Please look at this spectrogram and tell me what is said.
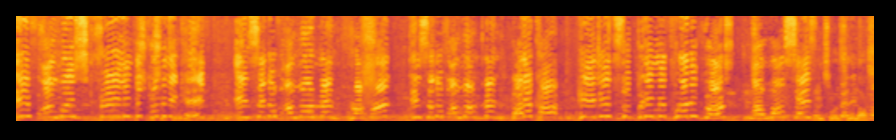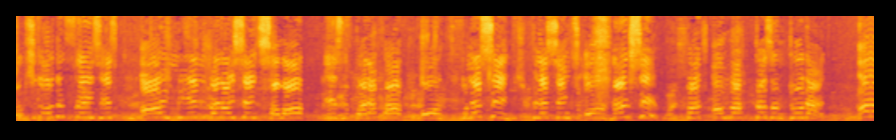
if Allah is failing to communicate instead of Allah meant Rahman, instead of Allah meant Barakah, he needs to bring me Quranic verse. Allah says This was when the it last comes to the other phrases, I mean when I say Salah is the barakah or blessing, blessings or mercy. But Allah do that. I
